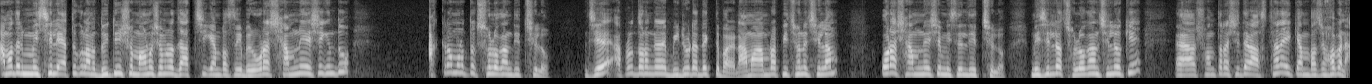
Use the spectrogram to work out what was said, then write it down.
আমাদের মিছিলে এতগুলো আমরা দুই তিনশো মানুষ আমরা যাচ্ছি ক্যাম্পাস থেকে বের। ওরা সামনে এসে কিন্তু আক্রমণাত্মক স্লোগান দিচ্ছিল যে, আপনার ধরেন ভিডিওটা দেখতে পারেন। আমরা পিছনে ছিলাম ওরা সামনে এসে মিছিল দিচ্ছিল। মিছিলটা স্লোগান ছিল কি সন্ত্রাসীদের আস্থানা এই ক্যাম্পাসে হবে না।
